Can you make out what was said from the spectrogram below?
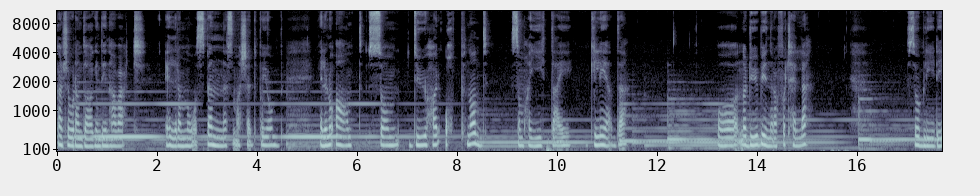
kanskje hvordan dagen din har vært, eller om noe spennende som har skjedd på jobb, eller noe annet som du har oppnådd som har gitt deg glede. Og når du begynner å fortelle, så blir de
